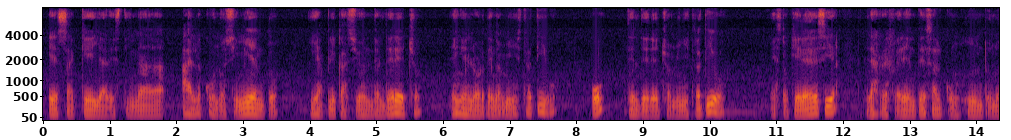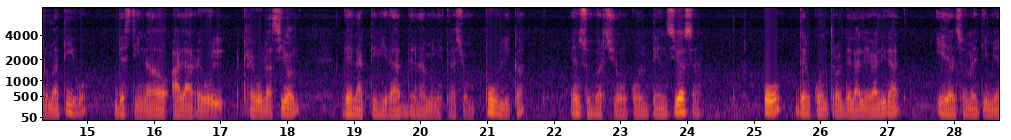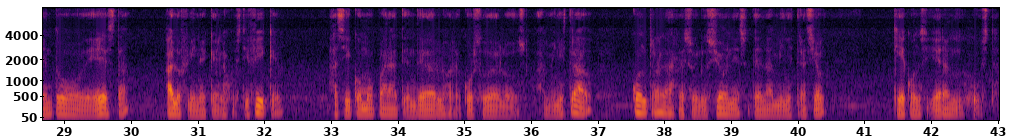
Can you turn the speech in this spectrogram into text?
es aquella destinada al conocimiento y aplicación del derecho en el orden administrativo o del derecho administrativo. Esto quiere decir las referentes al conjunto normativo destinado a la regulación de la actividad de la administración pública en su versión contenciosa o del control de la legalidad y del sometimiento de ésta a los fines que la justifiquen, así como para atender los recursos de los administrados contra las resoluciones de la administración que consideran injustas.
